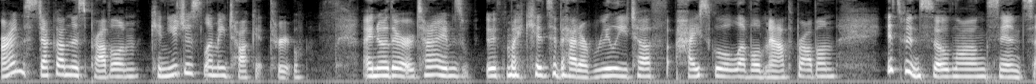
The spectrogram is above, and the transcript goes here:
or I'm stuck on this problem. Can you just let me talk it through? I know there are times if my kids have had a really tough high school level math problem, it's been so long since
